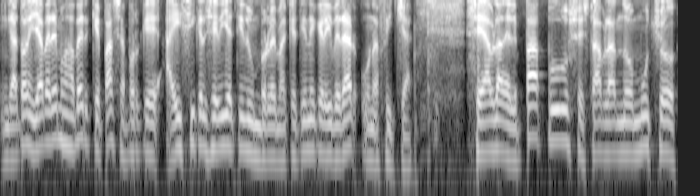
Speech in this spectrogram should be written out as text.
Gatón, ya veremos a ver qué pasa, porque ahí sí que el Sevilla tiene un problema, que tiene que liberar una ficha. Se habla del Papu, se está hablando mucho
